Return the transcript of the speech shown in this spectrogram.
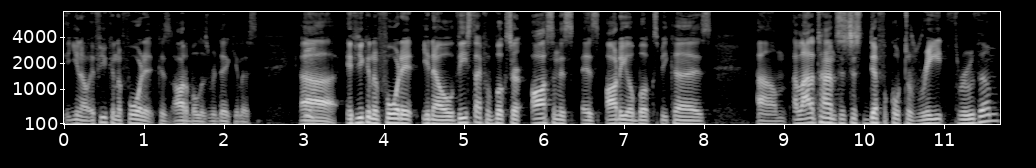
you know if you can afford it, because Audible is ridiculous. Uh, if you can afford it, you know these type of books are awesome as as audiobooks because um, a lot of times it's just difficult to read through them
